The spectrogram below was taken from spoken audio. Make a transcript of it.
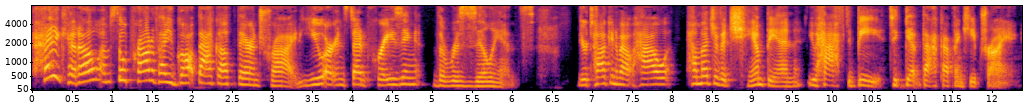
Hey, kiddo, I'm so proud of how you got back up there and tried. You are instead praising the resilience you're talking about how how much of a champion you have to be to get back up and keep trying.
